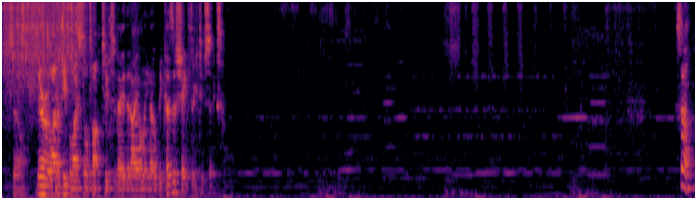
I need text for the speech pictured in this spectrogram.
So there are a lot of people I still talk to today that I only know because of Shave 326. So,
